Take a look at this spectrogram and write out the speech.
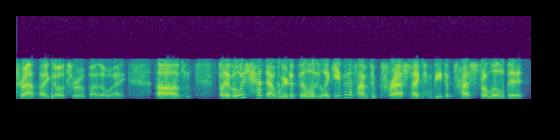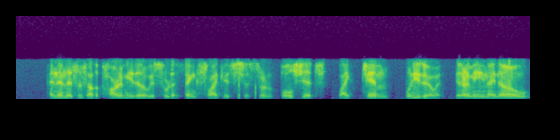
crap I go through, by the way. Um, but I've always had that weird ability. Like, even if I'm depressed, I can be depressed for a little bit, and then this is how the part of me that always sort of thinks like it's just sort of bullshit. Like, Jim, what are you doing? You know what I mean? I know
